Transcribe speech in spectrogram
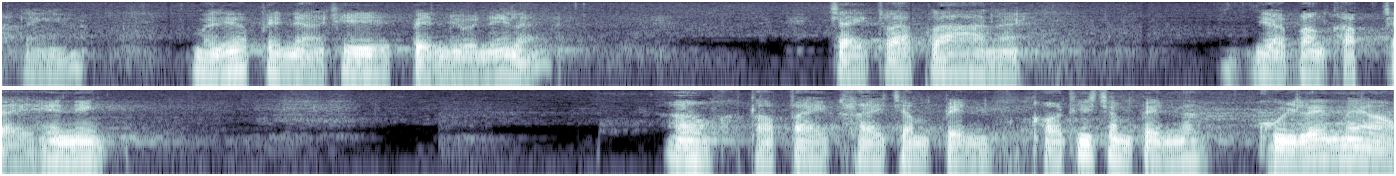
อะไรเงี้ยมันก็เป็นอย่างที่เป็นอยู่นี้แหละ ใจกล้าๆหน่อยอย่าบังคับใจให้นิ่งเอาต่อไปใครจำเป็น ขอที่จำเป็นนะ คุยเล่นไม่เอา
